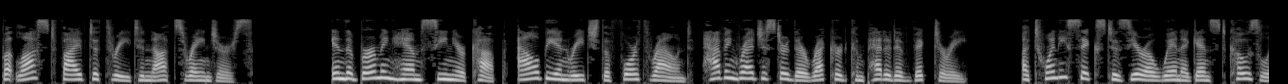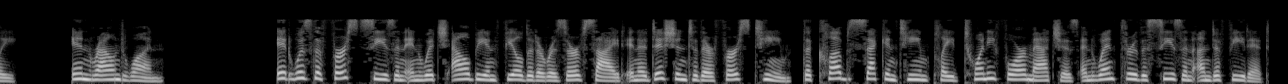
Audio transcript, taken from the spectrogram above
but lost 5-3 to Notts Rangers. In the Birmingham Senior Cup, Albion reached the fourth round, having registered their record competitive victory. A 26-0 win against Coseley. In round one. It was the first season in which Albion fielded a reserve side in addition to their first team. The club's second team played 24 matches and went through the season undefeated.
